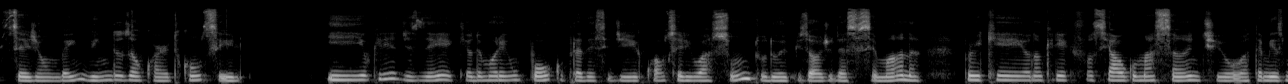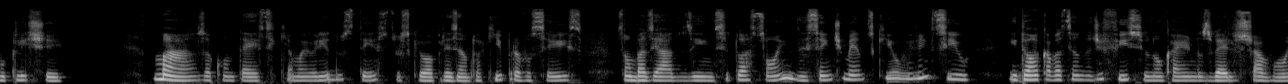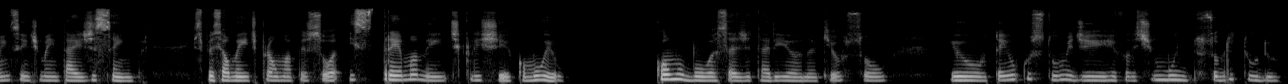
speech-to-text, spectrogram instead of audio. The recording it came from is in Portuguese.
Sejam bem-vindos ao quarto conselho. E eu queria dizer que eu demorei um pouco para decidir qual seria o assunto do episódio dessa semana, porque eu não queria que fosse algo maçante ou até mesmo clichê. Mas acontece que a maioria dos textos que eu apresento aqui para vocês são baseados em situações e sentimentos que eu vivencio, então acaba sendo difícil não cair nos velhos chavões sentimentais de sempre, especialmente para uma pessoa extremamente clichê como eu. Como boa sagitariana que eu sou, eu tenho o costume de refletir muito sobre tudo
